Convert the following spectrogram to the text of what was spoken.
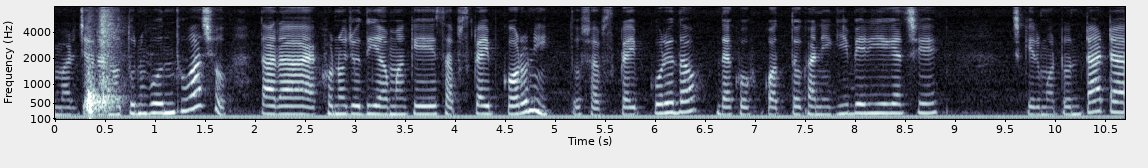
আমার যারা নতুন বন্ধু আছো, তারা এখনও যদি আমাকে সাবস্ক্রাইব করনি, তো সাবস্ক্রাইব করে দাও। দেখো কতখানি ঘি বেরিয়ে গেছে। আজকের মতন টাটা।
